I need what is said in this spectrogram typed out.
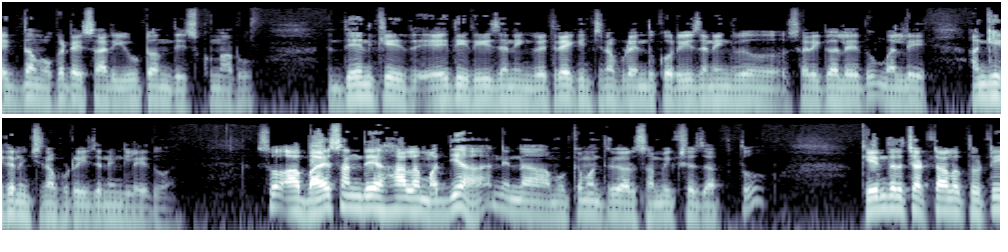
ఏకదం ఒకటేసారి యూటర్న్ తీసుకున్నారు? దేనికి ఏది రీజనింగ్? వ్యతిరేకించినప్పుడు ఎందుకో రీజనింగ్ సరిగా లేదు మళ్ళీ అంగీకరించినప్పుడు రీజనింగ్ లేదు అని. సో ఆ భయ సందేహాల మధ్య నిన్న ముఖ్యమంత్రి గారు సమీక్ష జరుపుతూ కేంద్ర చట్టాలతోటి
